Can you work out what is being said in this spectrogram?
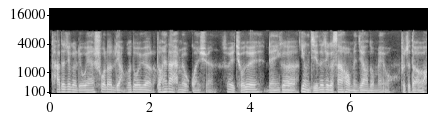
他的这个留言说了两个多月了，到现在还没有关官宣，所以球队连一个应急的这个三号门将都没有。不知道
